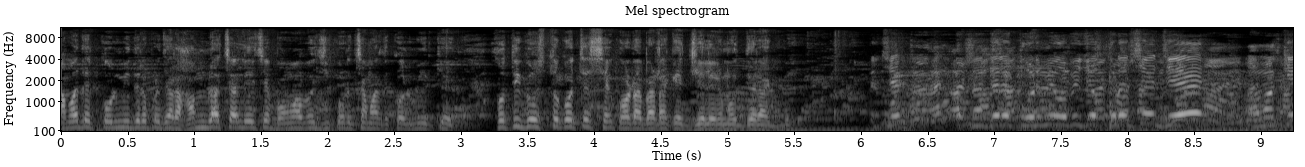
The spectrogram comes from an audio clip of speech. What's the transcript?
আমাদের কর্মীদের উপর যারা হামলা চালিয়েছে বোমাবাজি করেছে আমাদের কর্মীকে ক্ষতিগ্রস্ত করছে সে কটা বেটাকে জেলের মধ্যে রাখবে। আপনাদের কর্মী অভিযোগ করেছে যে আমাকে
